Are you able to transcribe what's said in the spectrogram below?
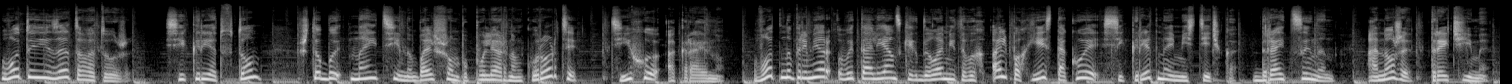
Вот и из этого тоже. Секрет в том, чтобы найти на большом популярном курорте тихую окраину. Вот, например, в итальянских Доломитовых Альпах есть такое секретное местечко – Драйцинен, оно же Тречиме –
